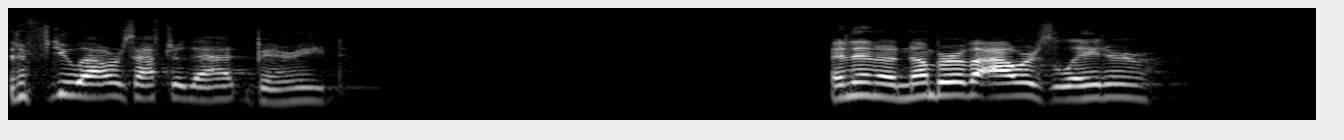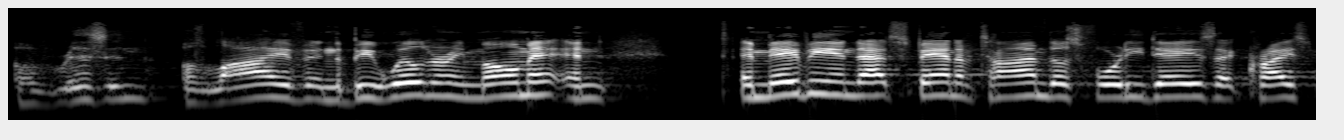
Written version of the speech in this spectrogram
And a few hours after that, buried. And then a number of hours later, arisen, alive in the bewildering moment. And, and maybe in that span of time, those 40 days that Christ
